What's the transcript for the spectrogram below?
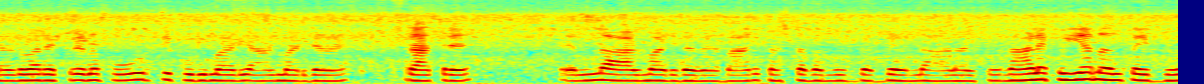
ಎರಡೂವರೆ ಎಕರೆನ ಪೂರ್ತಿ ಪುಡಿ ಮಾಡಿ ಹಾಳು ಮಾಡಿದ್ದಾವೆ ರಾತ್ರಿ. ಎಲ್ಲ ಹಾಳು ಮಾಡಿದ್ದಾವೆ. ಭಾರಿ ಕಷ್ಟ ಬಂದಿದ್ದು, ಗದ್ದೆ ಎಲ್ಲ ಹಾಳಾಯಿತು. ನಾಳೆ ಕುಯ್ಯೋಣ ಅಂತ ಇದ್ದು,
